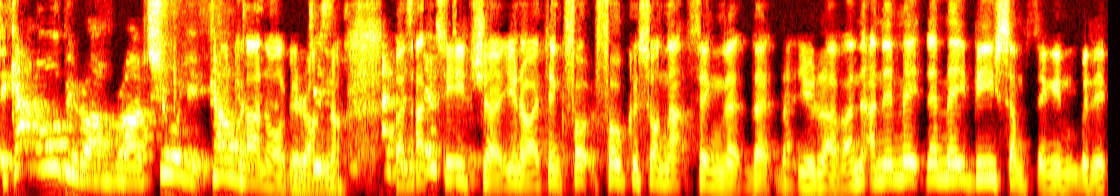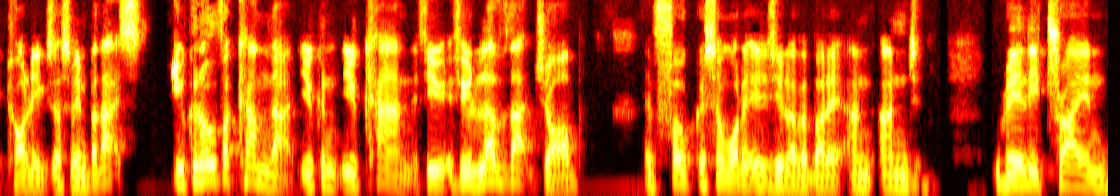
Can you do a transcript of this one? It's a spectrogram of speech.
it can't all be wrong, Rhod. Surely it can't. They can't all be wrong, Just- no. But that teacher, you know, I think fo- focus on that thing that, that, that you love, and and there may there may be something in with your colleagues or something, but that's you can overcome that. You can you can if you if you love that job, then focus on what it is you love about it, and and really try and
